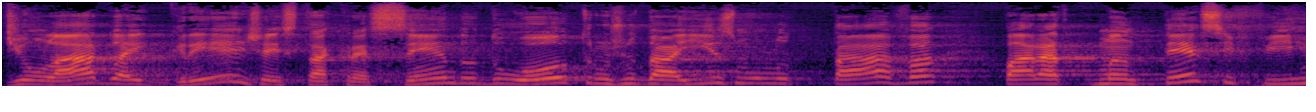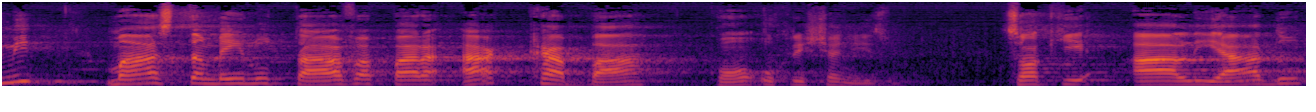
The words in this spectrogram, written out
De um lado, a igreja está crescendo, do outro, o judaísmo lutava para manter-se firme, mas também lutava para acabar com o cristianismo. Só que, aliado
